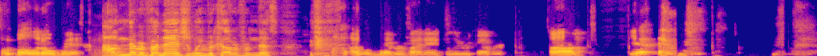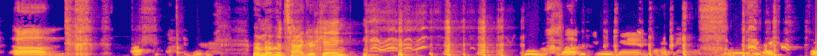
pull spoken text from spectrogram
football at Ole Miss. I'll never financially recover from this. I will never financially recover. Um, yeah. um, Remember Tiger King? fuck you, man. I really, like, I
